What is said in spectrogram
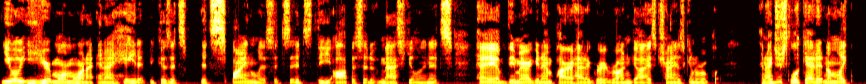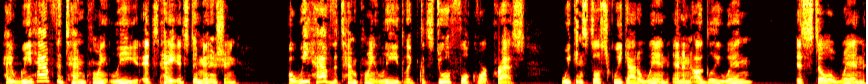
you uh, you hear it more and more, and I, and I hate it because it's it's spineless. It's it's the opposite of masculine. It's hey, uh, the American Empire had a great run, guys. China's going to replace. And I just look at it and I'm like, hey, we have the ten point lead. It's hey, it's diminishing, but we have the ten point lead. Like let's do a full court press. We can still squeak out a win, and an ugly win is still a win.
